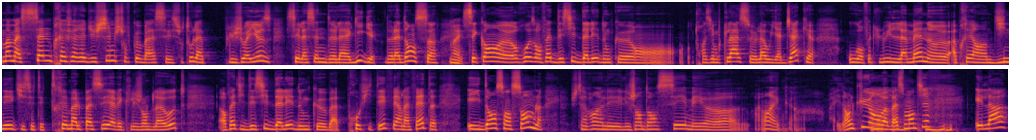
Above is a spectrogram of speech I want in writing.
Moi, ma scène préférée du film, je trouve que bah, c'est surtout la plus joyeuse, c'est la scène de la gig, de la danse. C'est quand euh, Rose en fait décide d'aller donc euh, en troisième classe, là où il y a Jack, où en fait lui il l'amène euh, après un dîner qui s'était très mal passé avec les gens de la haute. En fait, ils décident d'aller donc bah, profiter, faire la fête, et ils dansent ensemble. Juste avant, les, gens dansaient, mais vraiment avec un dans le cul, hein, on va pas se mentir. Et là,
